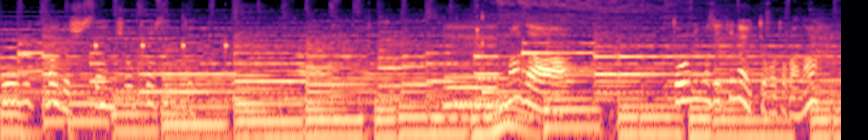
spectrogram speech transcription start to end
放牧バグ主戦調教設定えー、まだどうにもできないってことかな。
